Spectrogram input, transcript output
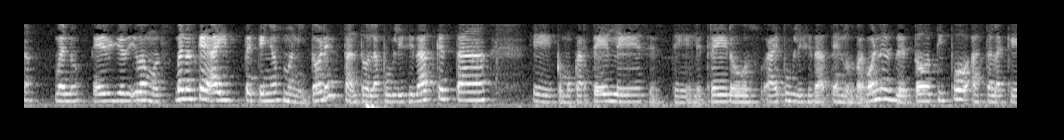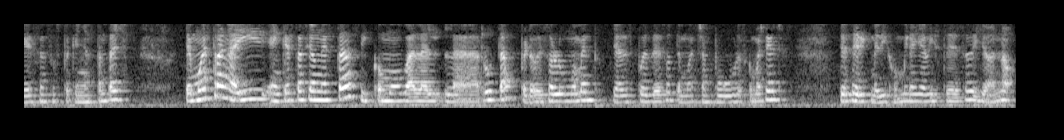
Ah, bueno, eh, yo íbamos. Bueno, es que hay pequeños monitores, tanto la publicidad que está eh, como carteles, este, letreros, hay publicidad en los vagones de todo tipo hasta la que es en sus pequeñas pantallas. Te muestran ahí en qué estación estás y cómo va la, la ruta, pero es solo un momento. Ya después de eso te muestran puros comerciales. Entonces Eric me dijo, mira, ¿ya viste eso? Y yo, no.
